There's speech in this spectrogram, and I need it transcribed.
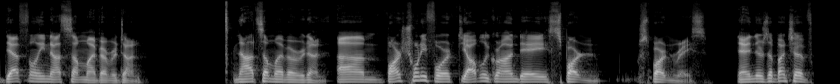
Definitely not something I've ever done. Not something I've ever done. Um, March 24th, Diablo Grande Spartan Spartan race. And there's a bunch of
